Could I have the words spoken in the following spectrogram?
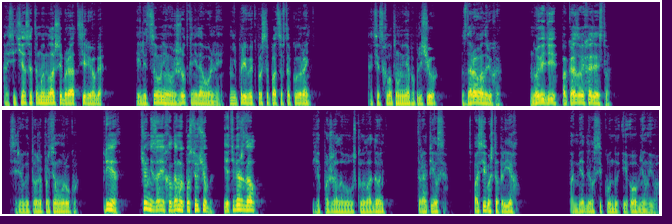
А сейчас это мой младший брат Серега. И лицо у него жутко недовольное, не привык просыпаться в такую рань. Отец хлопнул меня по плечу. «Здорово, Андрюха, ну, веди, показывай хозяйство. Серега тоже протянул руку. «Привет! Чего не заехал домой после учебы? Я тебя ждал!» Я пожал его узкую ладонь. Торопился. «Спасибо, что приехал!» Помедлил секунду и обнял его.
